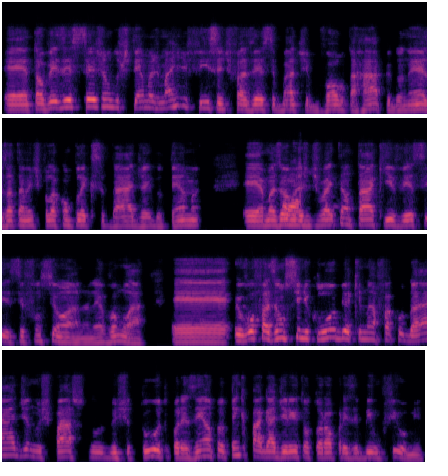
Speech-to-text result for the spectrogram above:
É, talvez esse seja um dos temas mais difíceis de fazer esse bate-volta rápido, né? exatamente pela complexidade aí do tema. É, mas eu, a gente vai tentar aqui ver se, se funciona. Né? Vamos lá. É, eu vou fazer um cineclube aqui na faculdade, no espaço do, do, Instituto, por exemplo. Eu tenho que pagar direito autoral para exibir um filme?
